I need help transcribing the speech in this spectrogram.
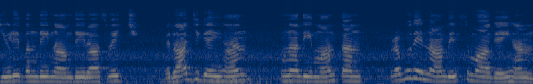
ਜਿਹੜੇ ਬੰਦੇ ਨਾਮ ਦੇ ਰਾਸ ਵਿੱਚ ਰੱਜ ਗਏ ਹਨ, ਉਹਨਾਂ ਦੇ ਮਨ ਤਨ ਪ੍ਰਭੂ ਦੇ ਨਾਮ ਵਿੱਚ ਸਮਾ ਗਏ ਹਨ।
